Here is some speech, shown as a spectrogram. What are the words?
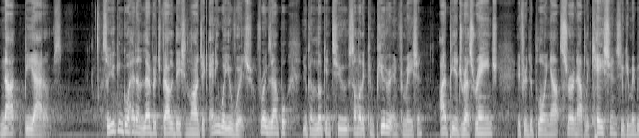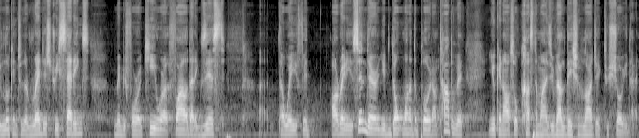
not B Adams. So you can go ahead and leverage validation logic any way you wish. For example, you can look into some of the computer information IP address range. If you're deploying out certain applications, you can maybe look into the registry settings, maybe for a key or a file that exists. Uh, that way, if it already is in there, you don't want to deploy it on top of it, you can also customize your validation logic to show you that.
